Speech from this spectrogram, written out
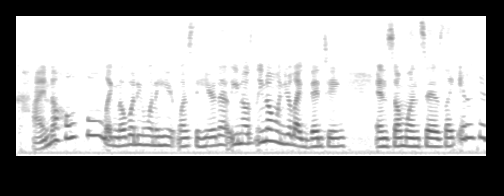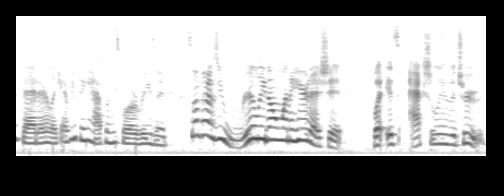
kind of hopeful. Like nobody want to hear wants to hear that. You know, you know when you're like venting and someone says like it'll get better, like everything happens for a reason. Sometimes you really don't want to hear that shit, but it's actually the truth.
